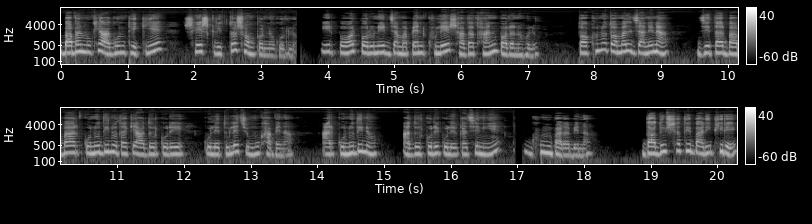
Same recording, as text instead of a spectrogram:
বাবার মুখে আগুন ঠেকিয়ে শেষকৃত্য সম্পন্ন করল। এরপর পরনের জামা প্যান্ট খুলে সাদা থান পরানো হলো। তখনও তমাল জানে না যে তার বাবা আর কোনো দিনও তাকে আদর করে কোলে তুলে চুমু খাবে না। আর কোনো দিনও আদর করে কোলের কাছে নিয়ে ঘুম পাড়াবে না। দাদুর সাথে বাড়ি ফিরে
